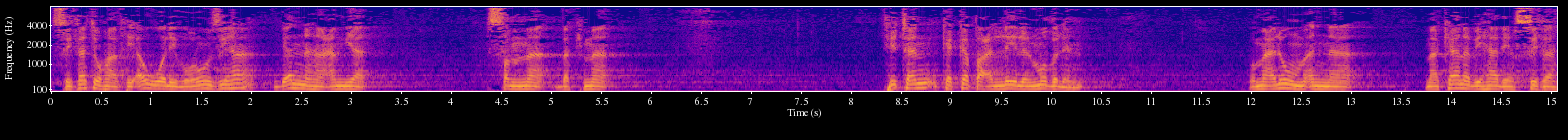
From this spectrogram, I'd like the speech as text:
صفتها في أول بروزها بأنها عمياء صماء بكماء. فتن كقطع الليل المظلم. ومعلوم أن ما كان بهذه الصفة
